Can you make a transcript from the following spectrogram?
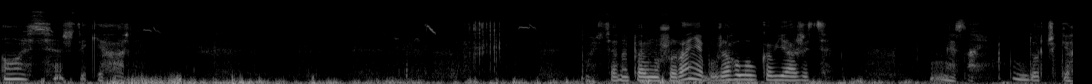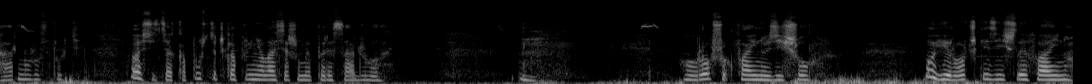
Ось, аж такі гарні. Ось це, напевно, що рання, бо вже головка в'яжеться. Не знаю, помідорчики гарно ростуть. Ось і ця капусточка прийнялася, що ми пересаджували. Горошок файно зійшов. Огірочки зійшли файно,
